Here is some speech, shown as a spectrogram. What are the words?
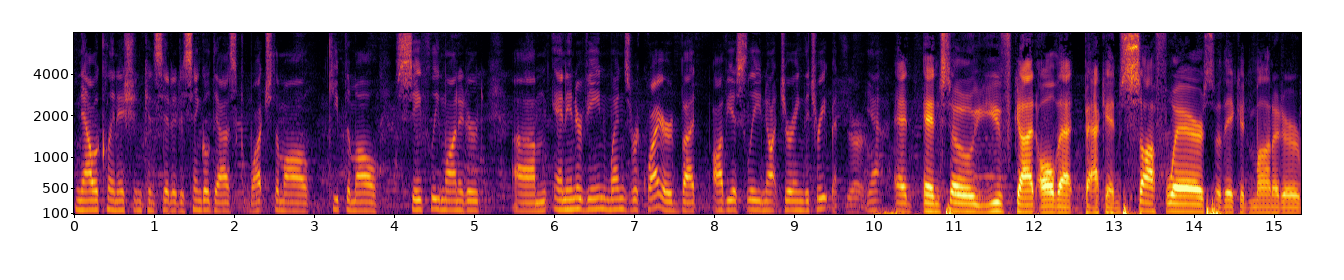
Now a clinician can sit at a single desk, watch them all, keep them all safely monitored, um, and intervene when's required, but obviously not during the treatment. Sure. Yeah. And and so you've got all that back end software, so they could monitor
